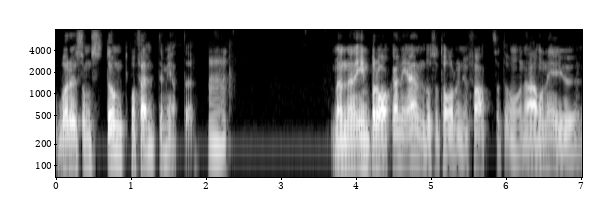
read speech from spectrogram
var det som stumt på 50 meter. Mm. Men eh, in på rakan igen då så tar hon ju fatt. Så att hon, nej, hon är ju,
